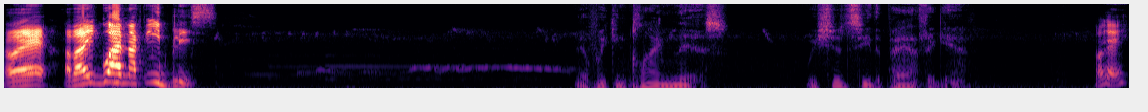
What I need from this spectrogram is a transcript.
Oke. Apalagi gue anak iblis. If we can climb this, we should see the path again. Oke.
